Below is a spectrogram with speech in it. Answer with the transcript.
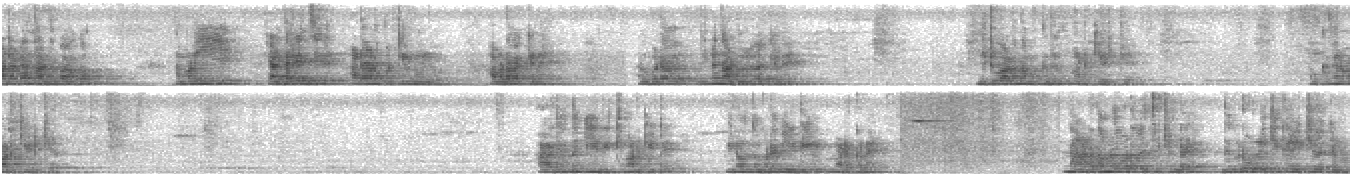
അടയുടെ നടുഭാഗം നമ്മൾ ഈ രണ്ടരഞ്ച് അടയാളപ്പെടുത്തിയുള്ളൂ അവിടെ വെക്കണേ. ഇവിടെ ഇതിന്റെ നടുവിൽ വെക്കണേ. എന്നിട്ട് വേണം നമുക്കിത് മടക്കിയെടുക്കാൻ. നമുക്കിങ്ങനെ മടക്കിയെടുക്കാം ആദ്യം ഒന്ന് വീതിക്ക് മടക്കിയിട്ട് പിന്നെ ഒന്നും കൂടെ വീതി മടക്കണേ. നാട നമ്മളിവിടെ വെച്ചിട്ടുണ്ട്. ഇതിങ്ങടെ ഉള്ളിലേക്ക് കയറ്റി വെക്കണം.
